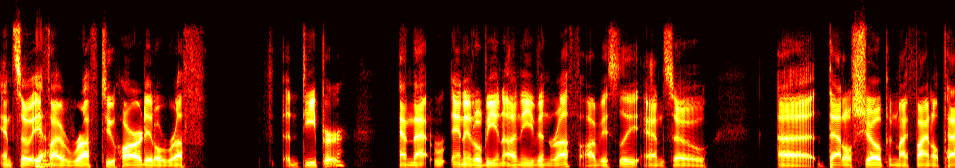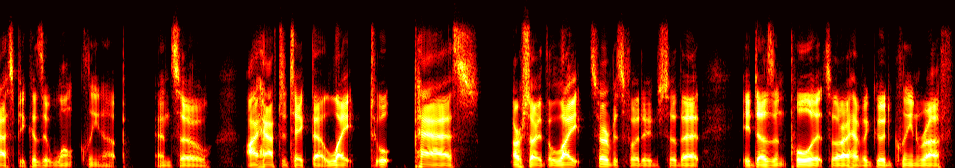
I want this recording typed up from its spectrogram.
and so if I rough too hard, it'll rough deeper, and that and it'll be an uneven rough, obviously, and so uh, that'll show up in my final pass because it won't clean up, and so I have to take that light tool pass, or sorry, the light surface footage, so that it doesn't pull it, so that I have a good clean rough,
